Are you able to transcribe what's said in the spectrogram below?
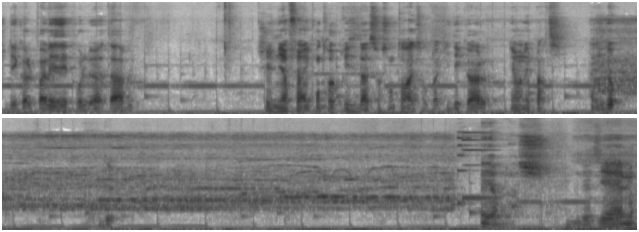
Tu décolles pas les épaules de la table. Je vais venir faire une contre-prise là sur son thorax pour pas qu'il décolle. Et on est parti. Allez, go. Deux. Et relâche. Une deuxième.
